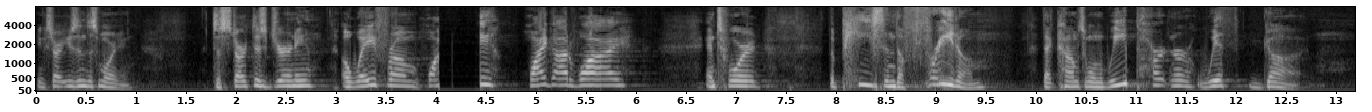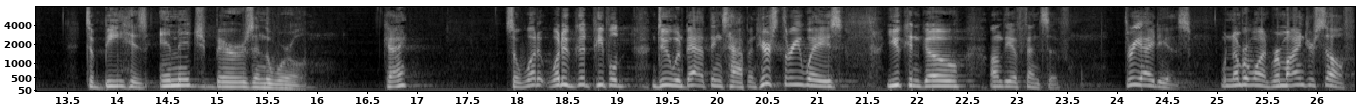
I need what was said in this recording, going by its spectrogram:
you can start using this morning to start this journey away from why, why God, why, and toward the peace and the freedom that comes when we partner with God to be his image bearers in the world. Okay? So, what, what do good people do when bad things happen? Here's three ways you can go on the offensive. Three ideas. Well, number one, remind yourself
